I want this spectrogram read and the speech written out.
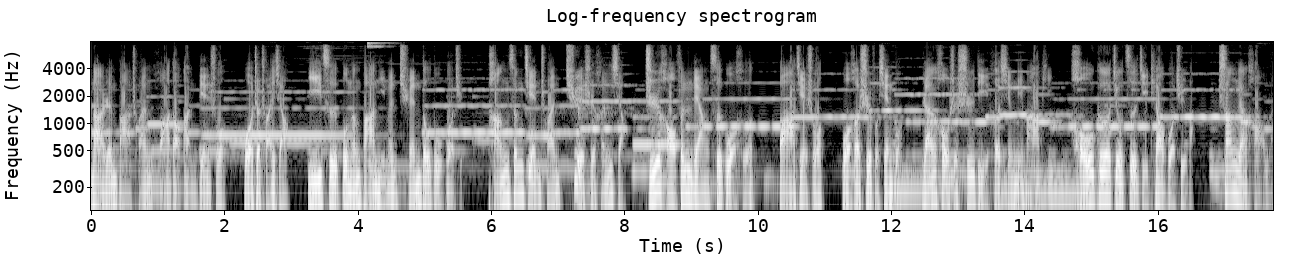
那人把船划到岸边，说：“我这船小，一次不能把你们全都渡过去。”唐僧见船确实很小，只好分两次过河。八戒说：“我和师傅先过，然后是师弟和行李马匹，猴哥就自己跳过去吧。”商量好了，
